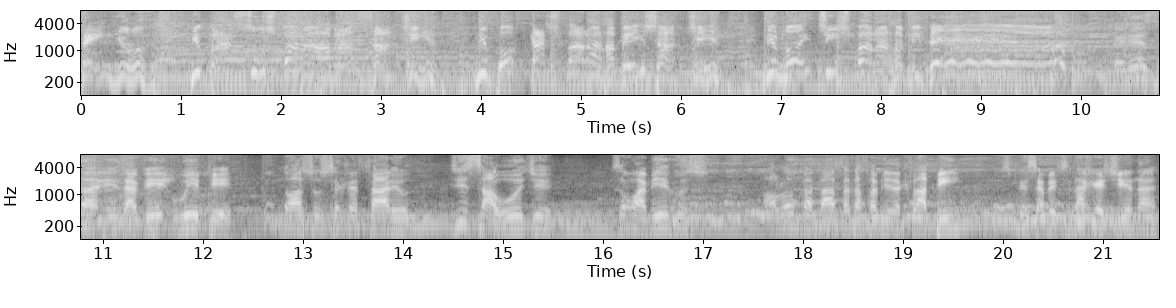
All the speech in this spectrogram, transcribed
Tenho mil braços para abraçar-te, mil bocas para beijar-te, mil noites para viver. Tereza e Davi Wipe, nosso secretário de saúde, são amigos a longa data da família Clabin, especialmente da Regina,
